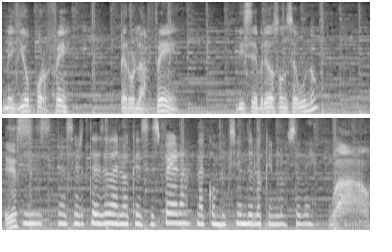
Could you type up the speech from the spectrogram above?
me guío por fe. Pero la fe, dice Hebreos 11.1, es... Es la certeza de lo que se espera, la convicción de lo que no se ve. Wow.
